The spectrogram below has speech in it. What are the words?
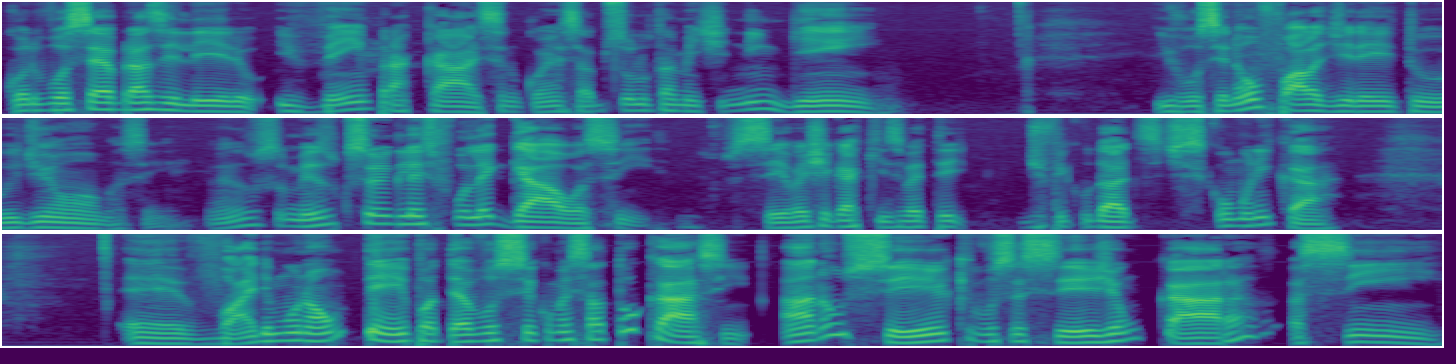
Quando você é brasileiro e vem pra cá e você não conhece absolutamente ninguém, e você não fala direito o idioma, assim, mesmo, que seu inglês for legal, assim, você vai chegar aqui, você vai ter dificuldade de se comunicar. É, vai demorar um tempo até você começar a tocar, assim, a não ser que você seja um cara, assim,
